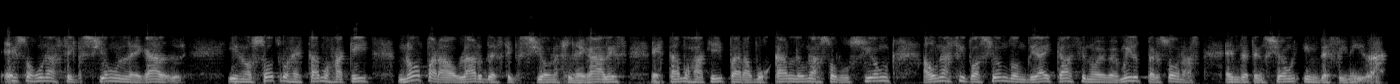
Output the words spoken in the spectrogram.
Eso es una ficción legal y nosotros estamos aquí no para hablar de ficciones legales, estamos aquí para buscarle una solución a una situación donde hay casi nueve mil personas en detención indefinida.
